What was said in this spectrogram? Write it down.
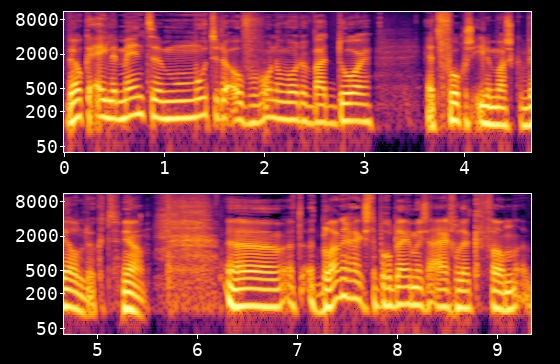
Welke elementen moeten er overwonnen worden waardoor het volgens Elon Musk wel lukt? Ja. Uh, het, het, belangrijkste probleem is eigenlijk van...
